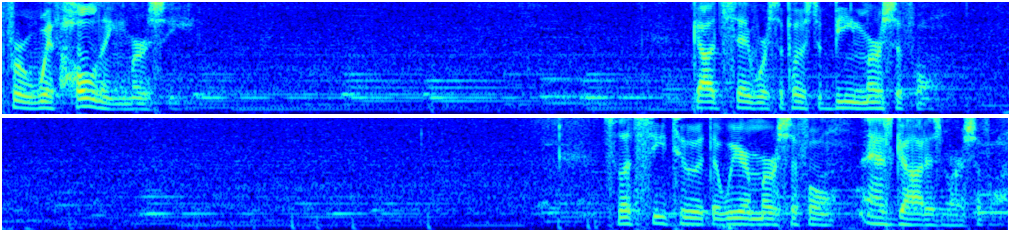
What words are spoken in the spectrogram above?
for withholding mercy. God said we're supposed to be merciful. So let's see to it that we are merciful as God is merciful.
